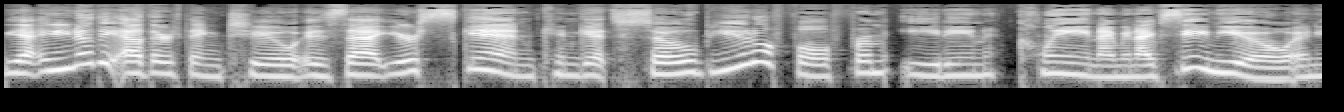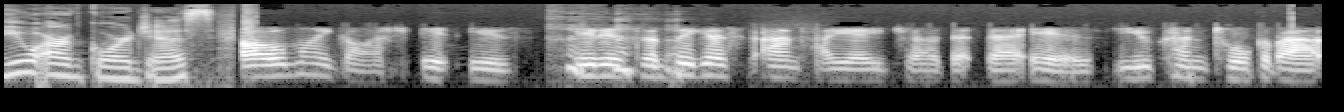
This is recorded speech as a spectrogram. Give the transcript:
Yeah. And you know, the other thing too is that your skin can get so beautiful from eating clean. I mean, I've seen you and you are gorgeous. Oh my gosh. It is, it is the biggest anti-ager that there is. You can talk about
